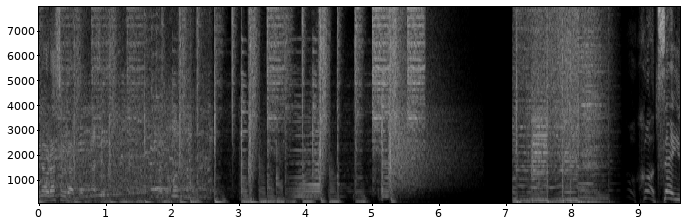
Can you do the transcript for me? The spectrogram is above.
Un abrazo grande. Hot Sale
